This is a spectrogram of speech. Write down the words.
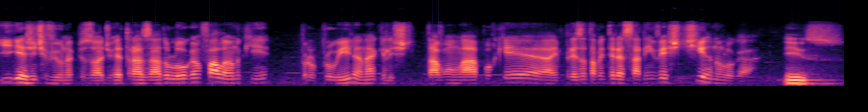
e a gente viu no episódio retrasado o Logan falando que pro, pro William, né, que eles estavam lá porque a empresa estava interessada em investir no lugar. Isso.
